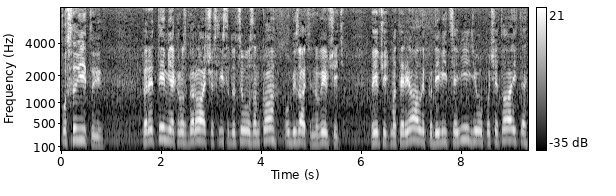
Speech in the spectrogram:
посовітую? Перед тим як розбирати щось лізти до цього замка, обов'язково вивчіть, вивчіть матеріали, подивіться відео, почитайте.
